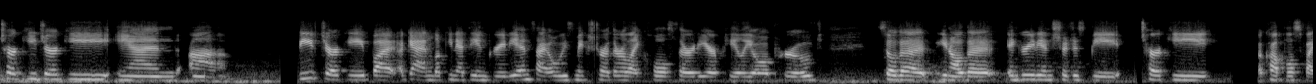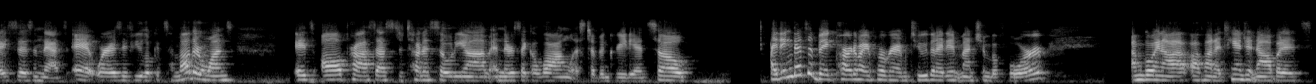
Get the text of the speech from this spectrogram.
turkey jerky and um, beef jerky. But again, looking at the ingredients, I always make sure they're like whole 30 or paleo approved. So the, you know, the ingredients should just be turkey, a couple spices and that's it. Whereas if you look at some other ones, it's all processed, a ton of sodium, and there's like a long list of ingredients. So I think that's a big part of my program too that I didn't mention before. I'm going off on a tangent now, but it's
